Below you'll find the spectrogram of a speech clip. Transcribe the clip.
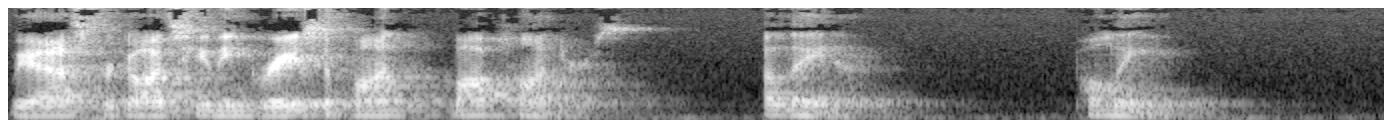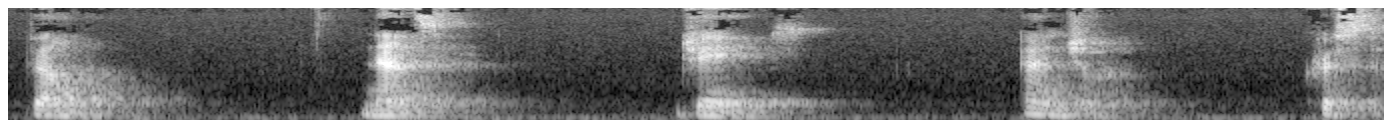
We ask for God's healing grace upon Bob Honders, Elena, Pauline, Velma, Nancy, James, Angela, Krista,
